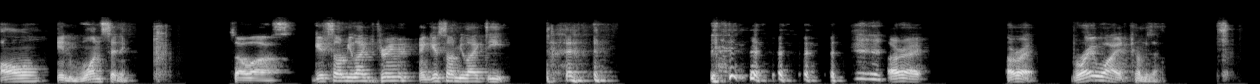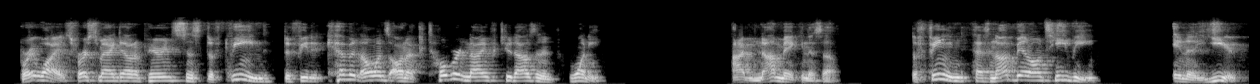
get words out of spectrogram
all in one sitting. So uh, get something you like to drink and get something you like to eat. all right. All right. Bray Wyatt comes out. Bray Wyatt's first SmackDown appearance since The Fiend defeated Kevin Owens on October 9th, 2020. I'm not making this up. The Fiend has not been on TV in a year,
